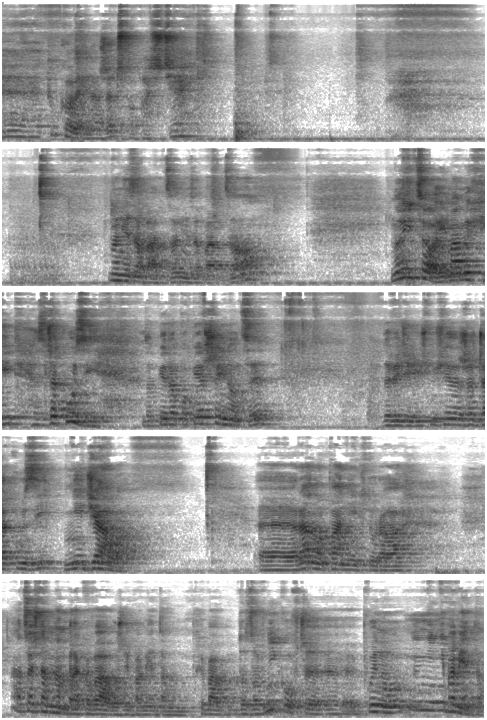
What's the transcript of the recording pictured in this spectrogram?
E, tu kolejna rzecz, popatrzcie. No nie za bardzo, nie za bardzo. No i co? I mamy hit z jacuzzi. Dopiero po pierwszej nocy dowiedzieliśmy się, że jacuzzi nie działa. E, Rano pani, która. A coś tam nam brakowało, już nie pamiętam, chyba dozowników czy e, płynu, nie, nie pamiętam.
